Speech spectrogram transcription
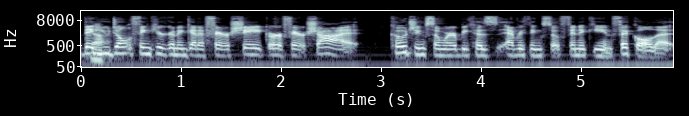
that yeah. you don't think you're going to get a fair shake or a fair shot coaching somewhere because everything's so finicky and fickle that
